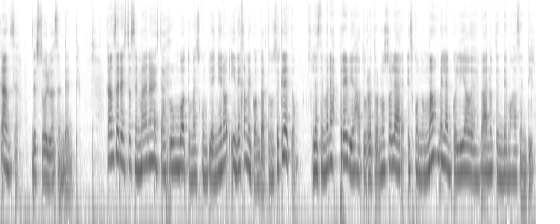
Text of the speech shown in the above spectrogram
Cáncer de Sol ascendente. Cáncer, esta semana estás rumbo a tu mes cumpleañero y déjame contarte un secreto. Las semanas previas a tu retorno solar es cuando más melancolía o desgano tendemos a sentir.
